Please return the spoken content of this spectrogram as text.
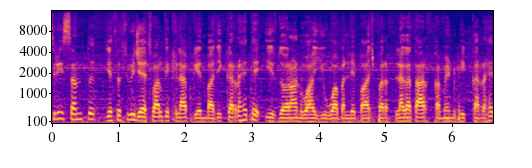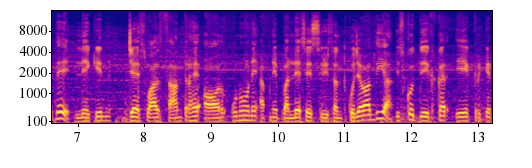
श्री संत यशस्वी जायसवाल के खिलाफ गेंदबाजी कर रहे थे। इस दौरान वह युवा बल्लेबाज पर लगातार कमेंट भी कर रहे थे, लेकिन जायसवाल शांत रहे और उन्होंने अपने बल्ले से श्री संत को जवाब दिया। इसको देखकर एक क्रिकेट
